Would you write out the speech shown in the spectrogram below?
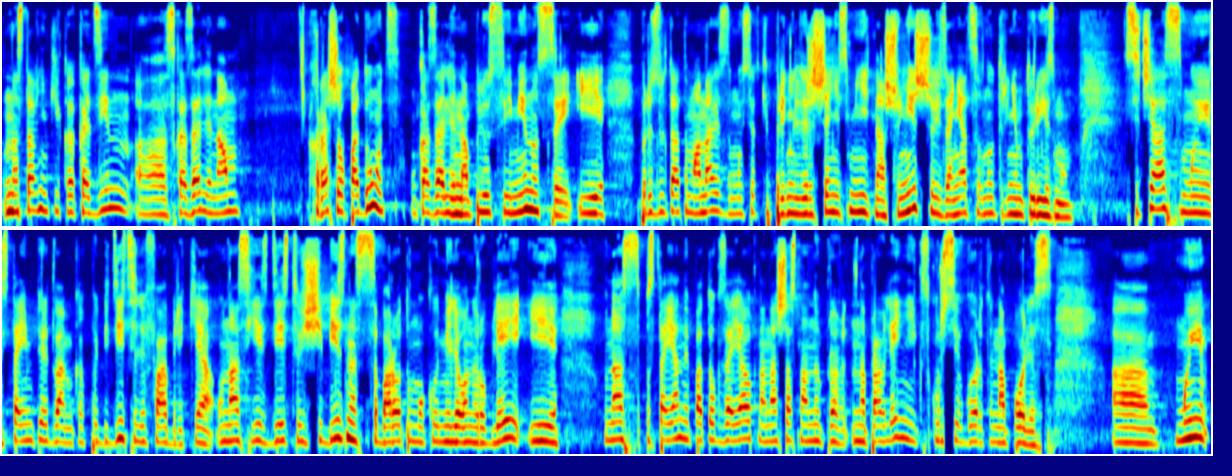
наставники как один а, сказали нам хорошо подумать, указали на плюсы и минусы, и по результатам анализа мы все-таки приняли решение сменить нашу нишу и заняться внутренним туризмом. Сейчас мы стоим перед вами как победители фабрики. У нас есть действующий бизнес с оборотом около миллиона рублей, и у нас постоянный поток заявок на наше основное направление экскурсии в город Иннополис. А, мы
